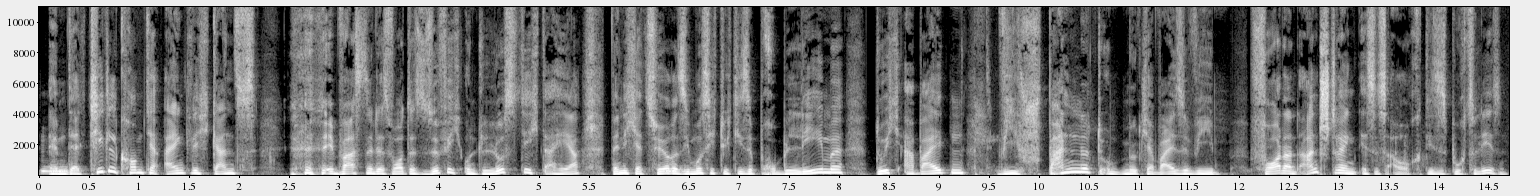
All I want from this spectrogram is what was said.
Mhm. Ähm, der Titel kommt ja eigentlich ganz im wahrsten Sinne des Wortes süffig und lustig daher, wenn ich jetzt höre, sie muss sich durch diese Probleme durcharbeiten. Wie spannend und möglicherweise wie fordernd anstrengend ist es auch, dieses Buch zu lesen.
